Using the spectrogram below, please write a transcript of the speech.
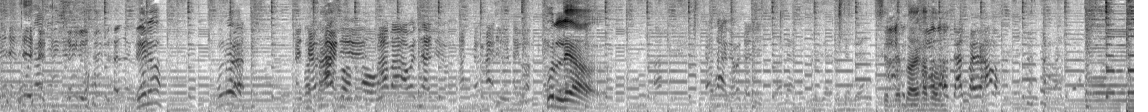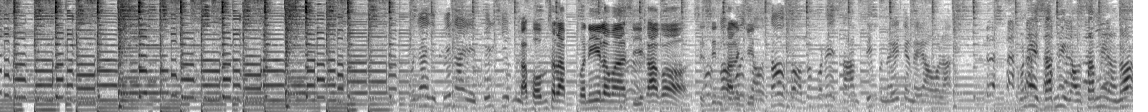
ดีดีเดี๋ยวเดี๋ยว มึงด้วยไอ้แถวท้ายนี่มามาเอาไปใช้ดิแถวท้ายที่ไหนวะพุ่นแล้วแถวท้ายเนี่ยไม่ใช่ดิเสร็จเรียบร้อยครับผมจัดไปแล้วไม่ใช่สิเป็นไอ้เป็นคลิปครับผมสำหรับวันนี้เรามาสีข้าวก็เสร็จสิ้นภารกิจเศร้าสอบมันก็ได้สามสิบมันไหนจังไหนเอาละมันได้ซ้ำนี่เอาซ้ำนี่แล้วเนาะ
